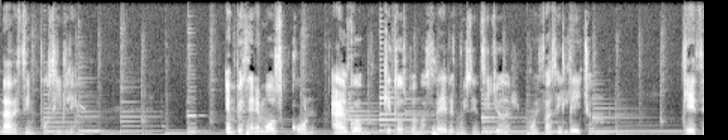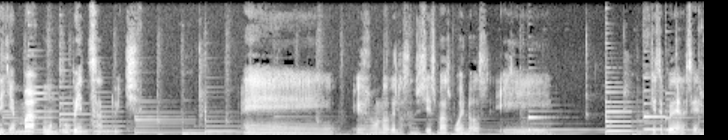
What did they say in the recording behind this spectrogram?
Nada es imposible. Empezaremos con algo que todos podemos hacer, es muy sencillo, muy fácil de hecho, que se llama un Rubén Sandwich. Eh, es uno de los sándwiches más buenos y que se pueden hacer.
